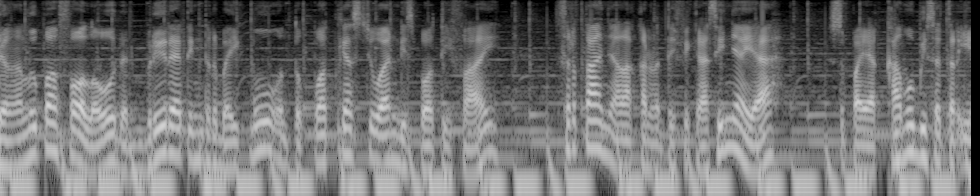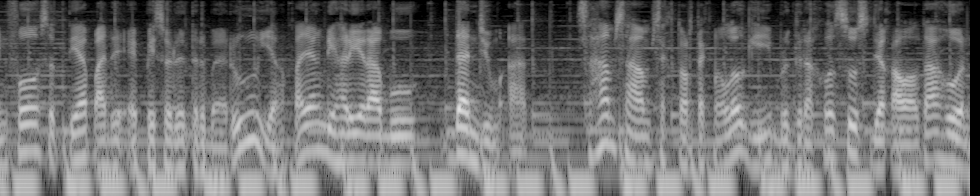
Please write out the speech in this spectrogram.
jangan lupa follow dan beri rating terbaikmu untuk podcast cuan di Spotify, serta nyalakan notifikasinya ya, supaya kamu bisa terinfo setiap ada episode terbaru yang tayang di hari Rabu dan Jumat. Saham-saham sektor teknologi bergerak lesu sejak awal tahun.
